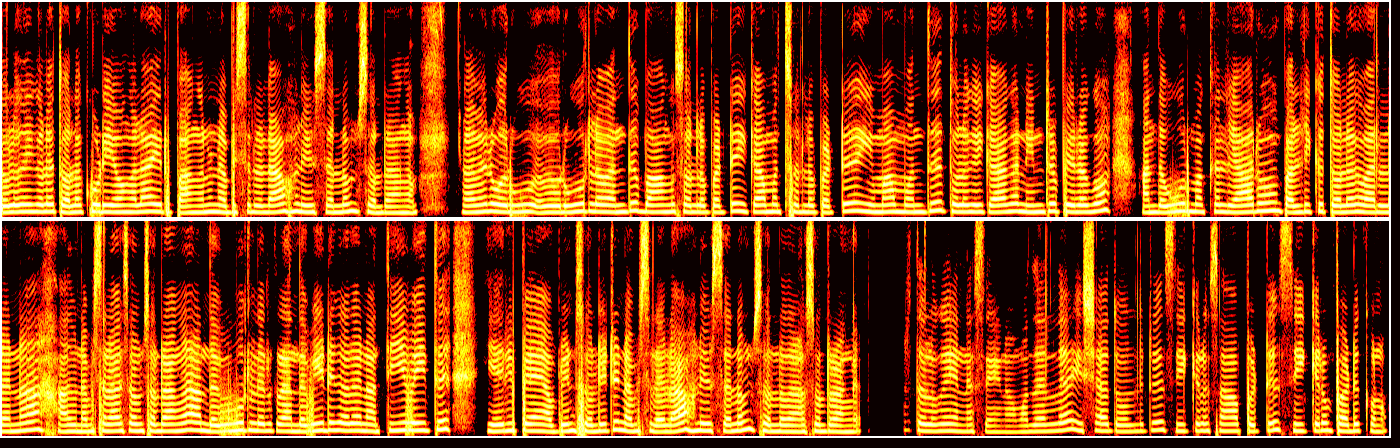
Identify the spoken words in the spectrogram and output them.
தொழுகைகளை தொழக்கூடியவங்களாக இருப்பாங்கன்னு நபி அலி செல்லம் சொல்கிறாங்க அதுமாதிரி ஒரு ஊ ஒரு ஊரில் வந்து பாங்கு சொல்லப்பட்டு இக்காமத் சொல்லப்பட்டு இமாம் வந்து தொழுகைக்காக நின்ற பிறகும் அந்த ஊர் மக்கள் யாரும் பள்ளிக்கு தொழ வரலன்னா அது நபி ஸல்லல்லாஹு அலைஹி வஸல்லம் சொல்கிறாங்க அந்த ஊரில் இருக்கிற அந்த வீடுகளை நான் தீ வைத்து எரிப்பேன் அப்படின்னு சொல்லிட்டு நபி ஸல்லல்லாஹு அலைஹி வஸல்லம் சொல்ல சொல்கிறாங்க தொழுக என்ன செய்யணும்? முதல்ல இஷா தொழுதுட்டு சீக்கிரம் சாப்பிட்டு சீக்கிரம் படுக்கணும்.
